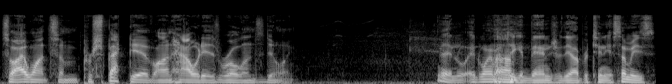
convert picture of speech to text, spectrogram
So I want some perspective on how it is Roland's doing. and, and, why not um, take advantage of the opportunity? If somebody's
